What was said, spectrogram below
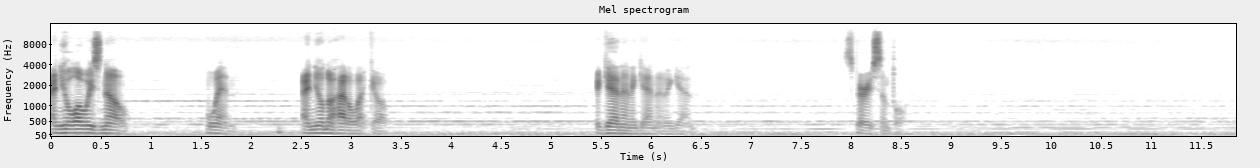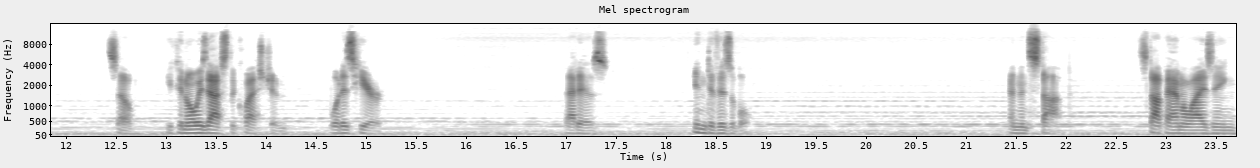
and you'll always know when, and you'll know how to let go. Again and again and again. It's very simple. So, you can always ask the question what is here? That is, indivisible. And then stop. Stop analyzing,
